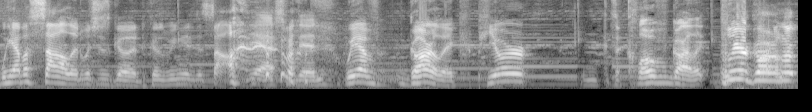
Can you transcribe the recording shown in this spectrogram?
we have a solid, which is good because we needed a solid. Yes, we did. we have garlic, pure, It's a clove of garlic. pure garlic.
